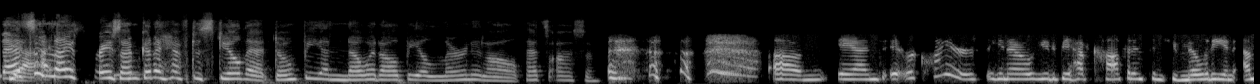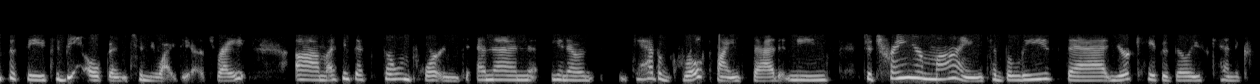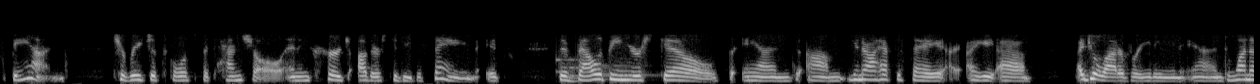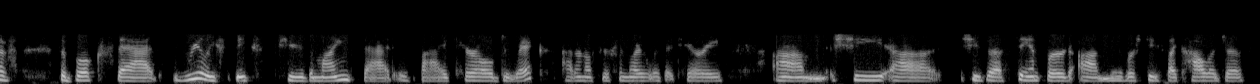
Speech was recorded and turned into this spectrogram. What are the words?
That's yeah. a nice phrase. I'm going to have to steal that. Don't be a know it all, be a learn it all. That's awesome. um, and it requires, you know, you to be have confidence and humility and empathy to be open to new ideas, right? Um, I think that's so important. And then, you know, to have a growth mindset, it means to train your mind to believe that your capabilities can expand to reach its fullest potential and encourage others to do the same. It's developing your skills. And, um, you know, I have to say, I, uh, I do a lot of reading, and one of the books that really speaks to the mindset is by Carol Dweck. I don't know if you're familiar with it, Terry. Um, she uh, she's a Stanford um, University psychologist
